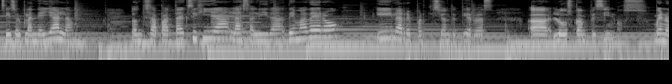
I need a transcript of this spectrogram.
se hizo el plan de Ayala, donde Zapata exigía la salida de Madero y la repartición de tierras a los campesinos. Bueno,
